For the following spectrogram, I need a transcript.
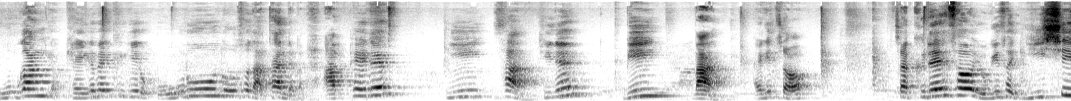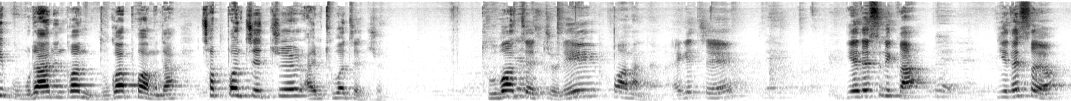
5간격 계급의 크기를 5로 둬서 나타낸다. 거야. 앞에는 이상, 뒤는 미만. 알겠죠? 자, 그래서 여기서 25라는 건 누가 포함한다? 첫 번째 줄 아니면 두 번째 줄? 두 번째 줄이 포함한다. 알겠지? 이해됐습니까? 네. 이해됐어요?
